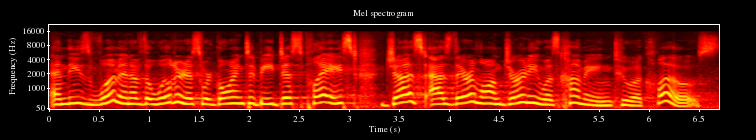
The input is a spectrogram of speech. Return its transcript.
and these women of the wilderness were going to be displaced just as their long journey was coming to a close.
